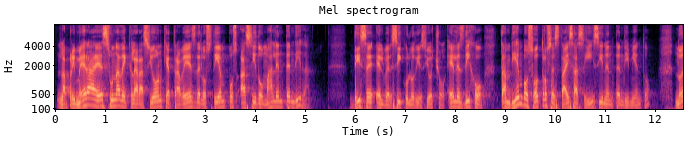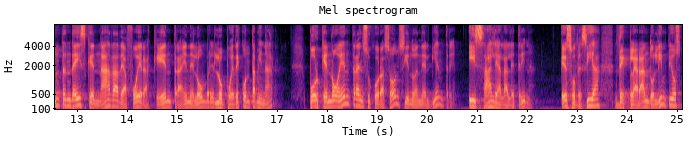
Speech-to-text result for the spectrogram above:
La primera es una declaración que a través de los tiempos ha sido mal entendida. Dice el versículo 18, Él les dijo, ¿también vosotros estáis así sin entendimiento? ¿No entendéis que nada de afuera que entra en el hombre lo puede contaminar? Porque no entra en su corazón sino en el vientre y sale a la letrina. Eso decía, declarando limpios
